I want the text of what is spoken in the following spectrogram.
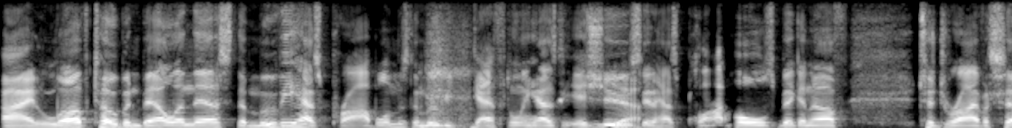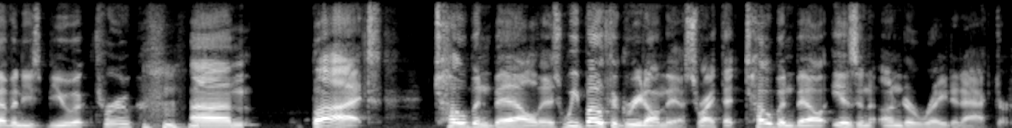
I love Tobin Bell in this. The movie has problems. The movie definitely has issues. It has plot holes big enough to drive a 70s Buick through. Um, but Tobin Bell is, we both agreed on this, right? That Tobin Bell is an underrated actor.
